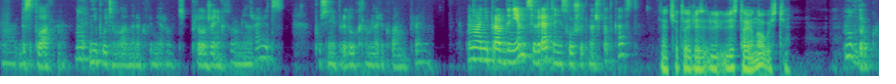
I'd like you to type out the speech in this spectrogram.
э, бесплатно. Ну, не будем, ладно, рекламировать приложение, которое мне нравится. Пусть они придут к нам на рекламу, правильно? Ну, они, правда, немцы, вряд ли они слушают наш подкаст. Я что-то ли, листаю новости. Ну, вдруг.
